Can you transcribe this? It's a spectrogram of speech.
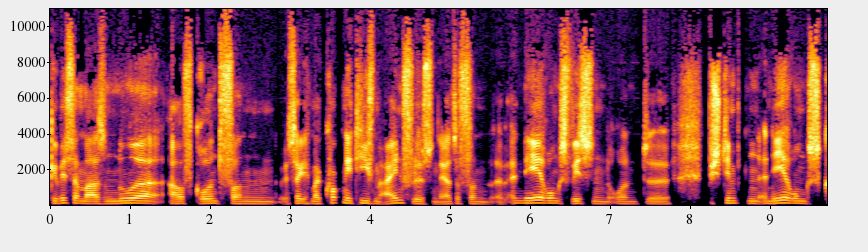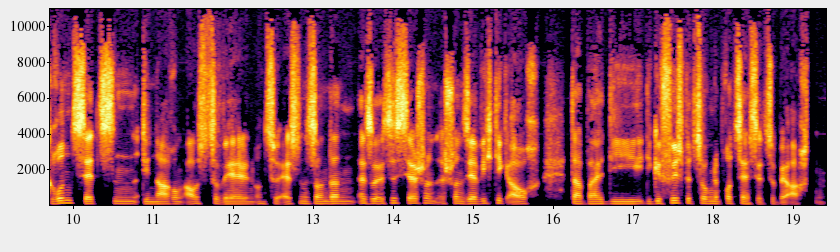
gewissermaßen nur aufgrund von, sage ich mal, kognitiven Einflüssen, also von äh, Ernährungswissen und äh, bestimmten Ernährungsgrundsätzen die Nahrung auszuwählen und zu essen, sondern also es ist ja schon schon sehr wichtig auch dabei die die gefühlsbezogenen Prozesse zu beachten.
